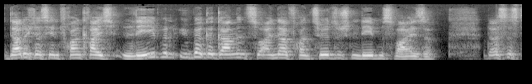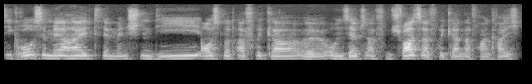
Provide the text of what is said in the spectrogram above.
dadurch, dass sie in Frankreich leben, übergegangen zu einer französischen Lebensweise. Das ist die große Mehrheit der Menschen, die aus Nordafrika äh, und selbst von Schwarzafrika nach Frankreich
